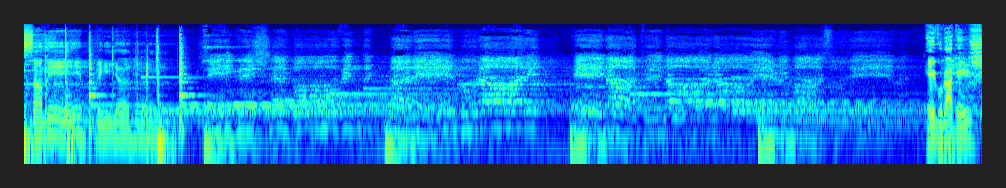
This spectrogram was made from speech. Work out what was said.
समे प्रियः। हे गुडाकेश,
